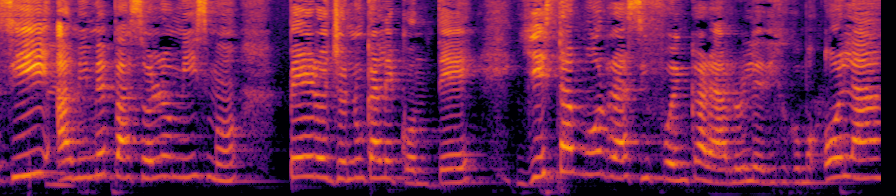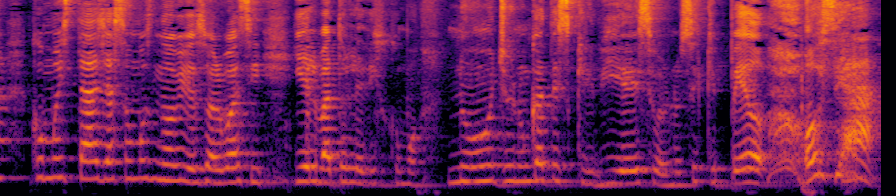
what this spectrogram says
Sí, a mí me pasó lo mismo, pero yo nunca le conté. Y esta morra sí fue a encararlo y le dijo como, hola, ¿cómo estás? Ya somos novios o algo así. Y el vato le dijo como, no, yo nunca te escribí eso, no sé qué pedo. O sea,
